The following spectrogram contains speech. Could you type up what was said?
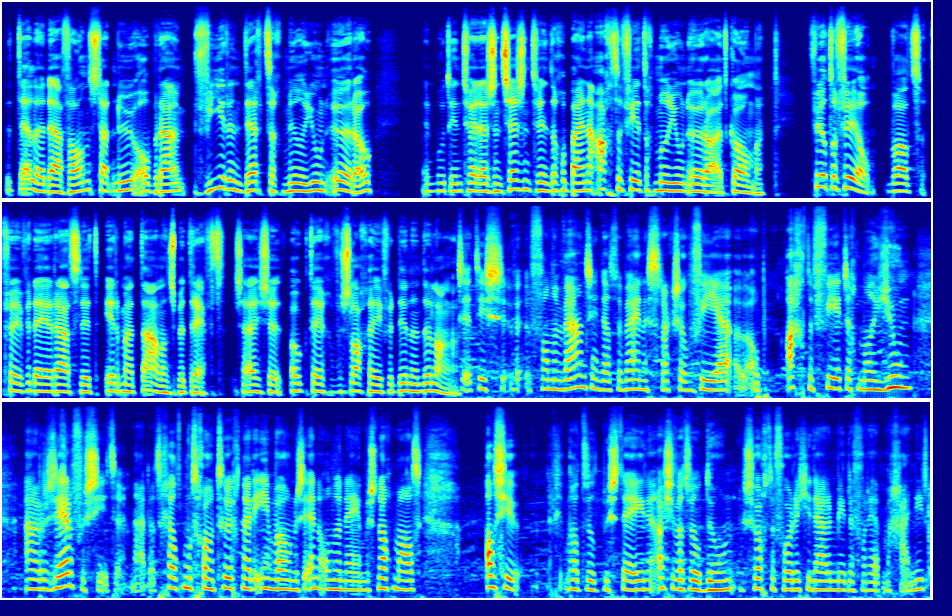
De teller daarvan staat nu op ruim 34 miljoen euro. Het moet in 2026 op bijna 48 miljoen euro uitkomen. Veel te veel wat VVD-raadslid Irma Talens betreft, zei ze ook tegen verslaggever Dylan de Lange. Het is van een waanzin dat we bijna straks jaar op 48 miljoen aan reserves zitten. Nou, dat geld moet gewoon terug naar de inwoners en ondernemers. Nogmaals, als je wat wilt besteden, als je wat wilt doen, zorg ervoor dat je daar de middelen voor hebt. Maar ga niet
